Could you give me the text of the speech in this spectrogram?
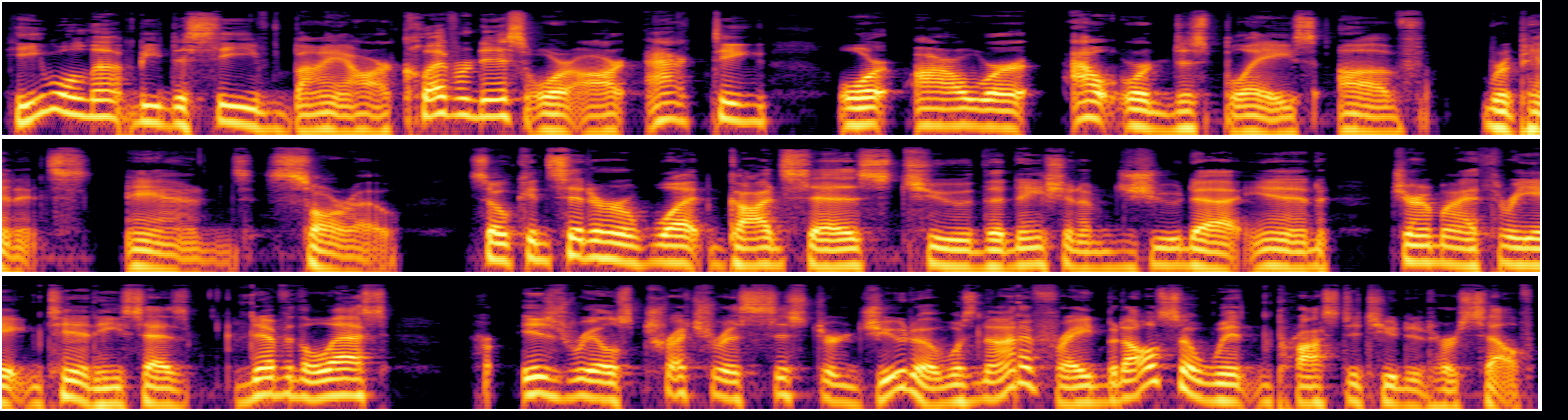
he will not be deceived by our cleverness or our acting or our outward displays of repentance and sorrow. So consider what God says to the nation of Judah in Jeremiah 3, 8, and 10. He says, Nevertheless, Israel's treacherous sister Judah was not afraid, but also went and prostituted herself.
